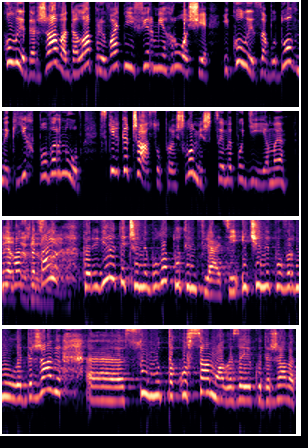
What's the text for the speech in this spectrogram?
Коли держава держава дала приватній фірмі гроші і коли забудовник їх повернув. Скільки часу пройшло між цими подіями? Я Я вас питаю, перевірити, чи не було тут інфляції і чи не повернули державі е, суму таку ж саму, але за яку держава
